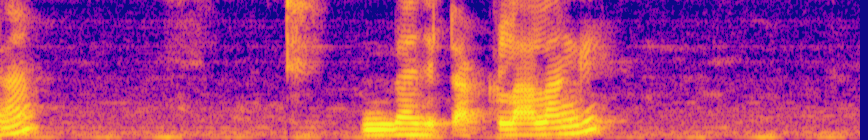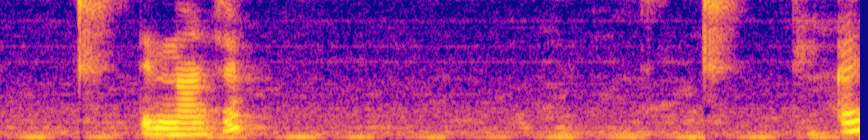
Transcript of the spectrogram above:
ਇਸ ਤਰ੍ਹਾਂ ਉਂਗਲਾਂ ਟੱਕ ਲਾ ਲਾਂਗੇ। ਤਿੰਨਾਂ 'ਚ। ਠੀਕ ਹੈ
